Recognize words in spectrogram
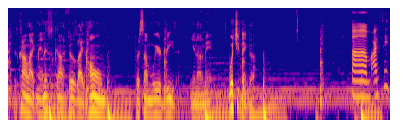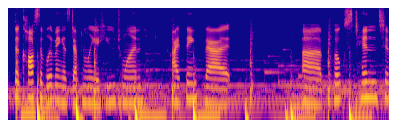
it's kind of like man, this kind of feels like home for some weird reason. You know what I mean? What you think though? Um, I think the cost of living is definitely a huge one. I think that uh, folks tend to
